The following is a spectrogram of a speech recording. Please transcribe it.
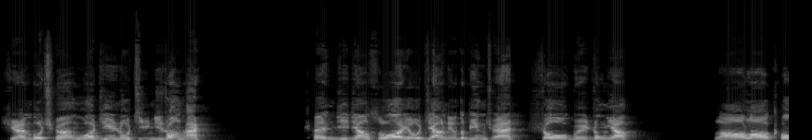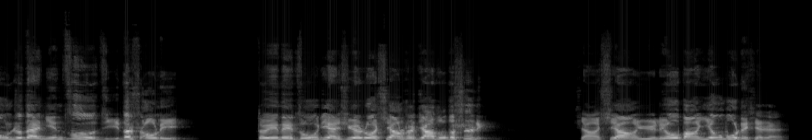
宣布全国进入紧急状态，趁机将所有将领的兵权收归中央。”牢牢控制在您自己的手里，对内逐渐削弱项氏家族的势力。像项羽、刘邦、英布这些人，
